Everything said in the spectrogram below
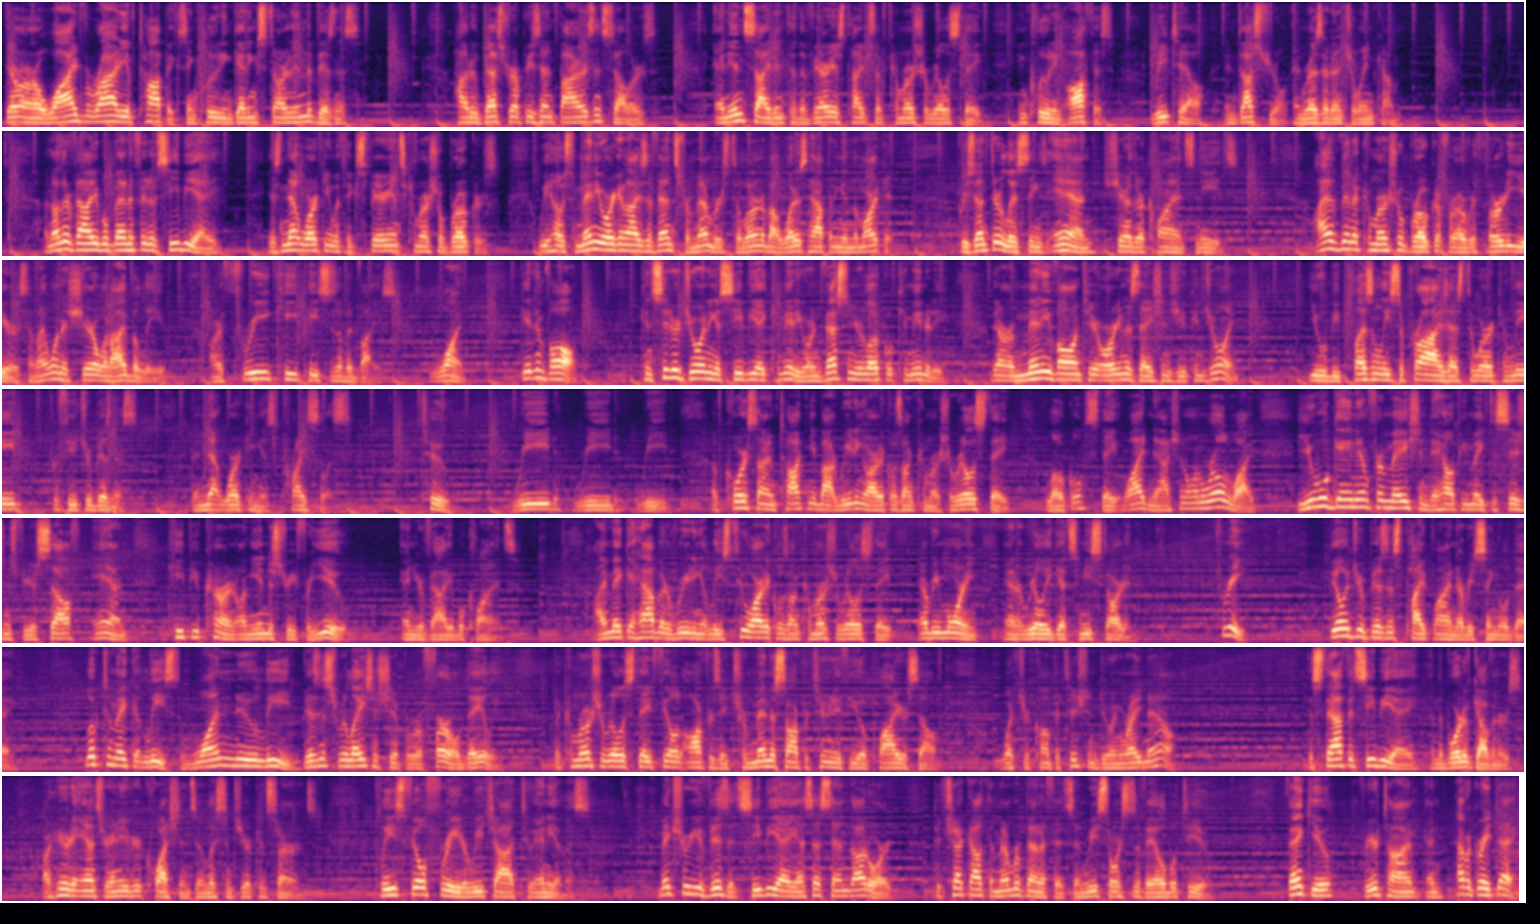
There are a wide variety of topics including getting started in the business, how to best represent buyers and sellers, and insight into the various types of commercial real estate, including office, retail, industrial, and residential income. Another valuable benefit of CBA is networking with experienced commercial brokers. We host many organized events for members to learn about what is happening in the market, present their listings, and share their clients' needs. I have been a commercial broker for over 30 years, and I want to share what I believe are three key pieces of advice. One, get involved. Consider joining a CBA committee or invest in your local community. There are many volunteer organizations you can join. You will be pleasantly surprised as to where it can lead for future business. The networking is priceless. Two, read, read, read. Of course, I am talking about reading articles on commercial real estate, local, statewide, national, and worldwide. You will gain information to help you make decisions for yourself and keep you current on the industry for you and your valuable clients. I make a habit of reading at least two articles on commercial real estate every morning and it really gets me started. Three, build your business pipeline every single day. Look to make at least one new lead, business relationship, or referral daily. The commercial real estate field offers a tremendous opportunity if you apply yourself. What's your competition doing right now? The staff at CBA and the Board of Governors are here to answer any of your questions and listen to your concerns please feel free to reach out to any of us. Make sure you visit cbassn.org to check out the member benefits and resources available to you. Thank you for your time and have a great day.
